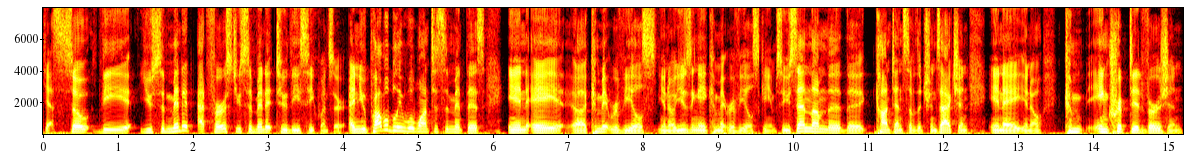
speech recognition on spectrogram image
Yes. So the you submit it at first. You submit it to the sequencer, and you probably will want to submit this in a uh, commit reveals. You know, using a commit reveal scheme. So you send them the the contents of the transaction in a you know encrypted version,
